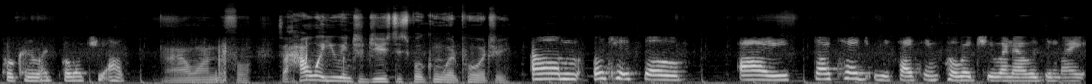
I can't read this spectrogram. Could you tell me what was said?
spoken word poetry as. Ah, wonderful. So, how were you introduced to spoken word poetry? Um, okay, so I started reciting poetry when I was in my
